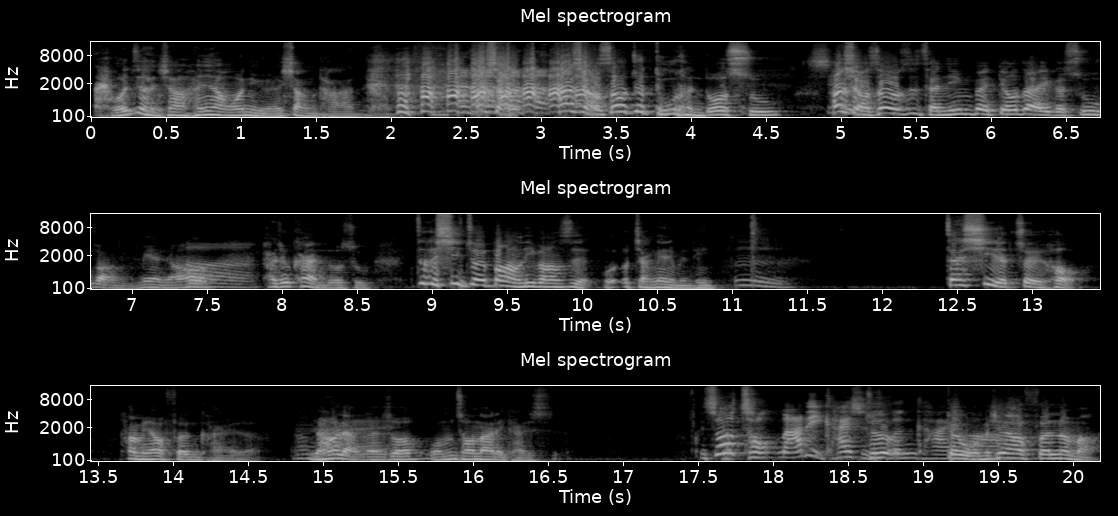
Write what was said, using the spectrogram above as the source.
哎，我一直很想很想我女儿像他，你知道吗？他小他小时候就读很多书，他小时候是曾经被丢在一个书房里面，然后他就看很多书。这个戏最棒的地方是我我讲给你们听，嗯，在戏的最后，他们要分开了，然后两个人说，我们从哪里开始？你说从哪里开始分开？对，我们现在要分了嘛？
